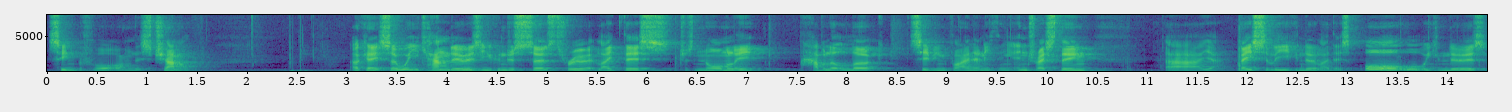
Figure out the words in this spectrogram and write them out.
seen before on this channel. Okay, so what you can do is you can just search through it like this, just normally have a little look, see if you can find anything interesting. Uh, yeah, basically you can do it like this. Or what we can do is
